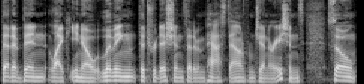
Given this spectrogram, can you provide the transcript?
that have been like, you know, living the traditions that have been passed down from generations. So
